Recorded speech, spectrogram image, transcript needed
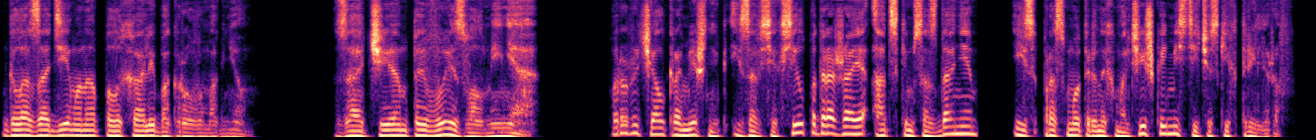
Глаза демона полыхали багровым огнем. «Зачем ты вызвал меня?» — прорычал кромешник, изо всех сил подражая адским созданиям из просмотренных мальчишкой мистических триллеров.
